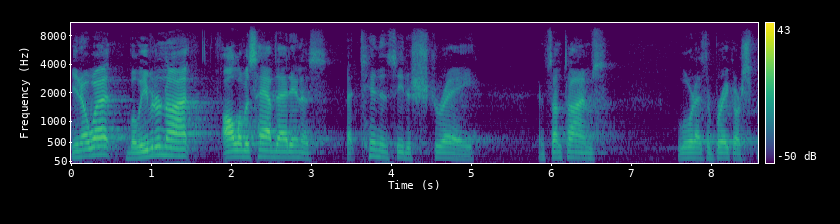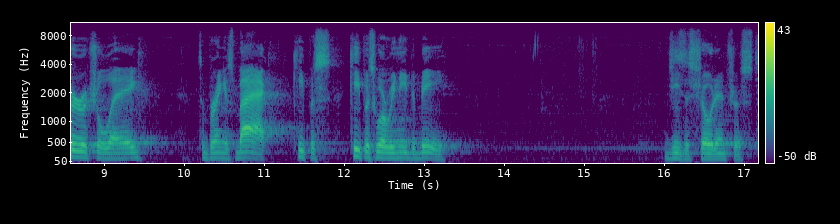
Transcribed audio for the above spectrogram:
you know what? Believe it or not, all of us have that in us, that tendency to stray. And sometimes the Lord has to break our spiritual leg to bring us back, keep us, keep us where we need to be. Jesus showed interest.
